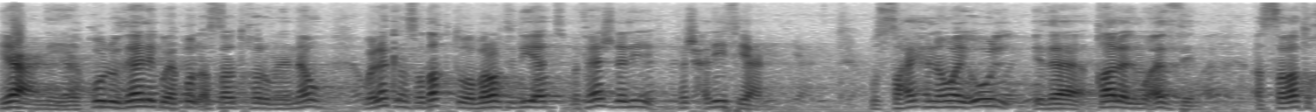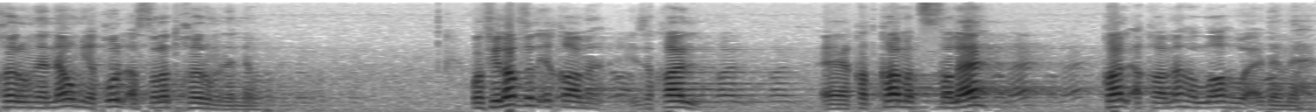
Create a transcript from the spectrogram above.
يعني يقول ذلك ويقول الصلاة خير من النوم ولكن صدقت وبررت ديت ما فيهاش دليل ما فيهاش حديث يعني. والصحيح إن هو يقول إذا قال المؤذن الصلاة خير من النوم يقول الصلاة خير من النوم. وفي لفظ الإقامة إذا قال آه، قد قامت الصلاة قال أقامها الله وأدمها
